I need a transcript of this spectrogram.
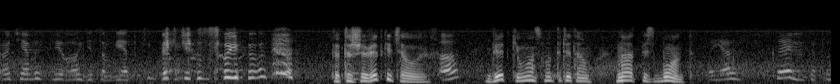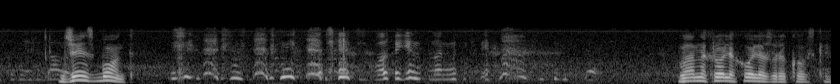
Короче, я выстрелила где-то в блядь, рисую. Да ты что, ветки целуешь? А? Ветки, вон смотри там, надпись Бонд. Да я целюсь, я просто не ожидала. Джеймс Бонд. Джеймс Бонд, агент 007. В главных ролях Оля Жураковская.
